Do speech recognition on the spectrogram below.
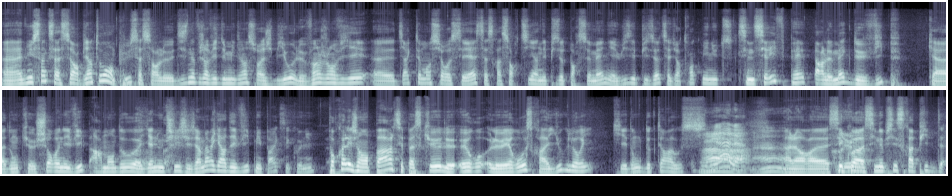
Euh, Avenue 5, ça sort bientôt en plus. Ça sort le 19 janvier 2020 sur HBO et le 20 janvier euh, directement sur OCS. Ça sera sorti un épisode par semaine. Il y a 8 épisodes, ça dure 30 minutes. C'est une série faite par le mec de VIP qui a donc euh, showrunné VIP, Armando euh, Iannucci. J'ai jamais regardé VIP, mais il paraît que c'est connu. Pourquoi les gens en parlent? C'est parce que le héros, le héros sera Hugh Laurie qui est donc Dr House. Génial. Ah. Alors, euh, c'est Cool. quoi Synopsis rapide.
